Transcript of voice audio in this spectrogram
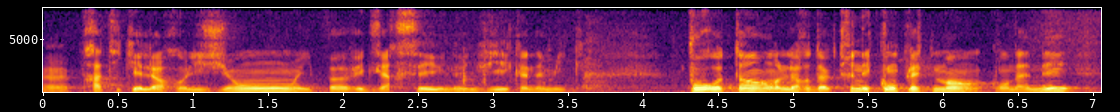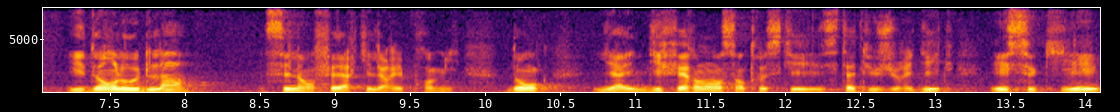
euh, pratiquer leur religion, ils peuvent exercer une, vie économique. Pour autant, leur doctrine est complètement condamnée, et dans l'au-delà, c'est l'enfer qui leur est promis. Donc, il y a une différence entre ce qui est statut juridique et ce qui est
